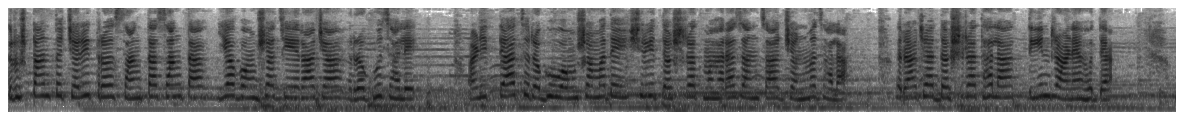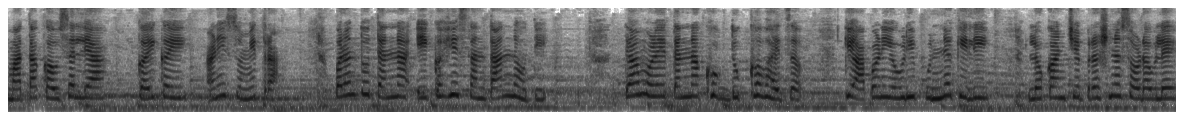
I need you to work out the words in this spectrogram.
दृष्टांत चरित्र सांगता सांगता या वंशाचे राजा रघु झाले आणि त्याच रघुवंशामध्ये श्री दशरथ महाराजांचा जन्म झाला. राजा दशरथाला तीन राण्या होत्या माता कौसल्या कैकई आणि सुमित्रा. परंतु त्यांना एकही संतान नव्हती. त्यामुळे त्यांना खूप दुःख व्हायचं की आपण एवढी पुण्य केली. लोकांचे प्रश्न सोडवले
